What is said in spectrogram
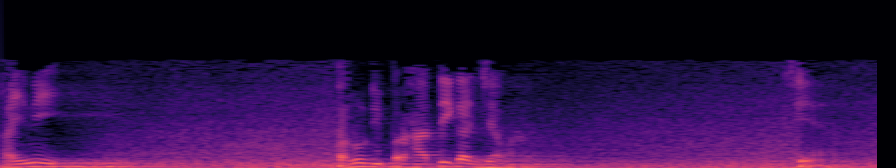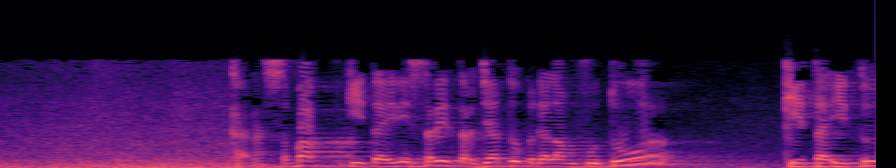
Nah ini perlu diperhatikan jemaah. Ya. Karena sebab kita ini sering terjatuh ke dalam futur, kita itu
